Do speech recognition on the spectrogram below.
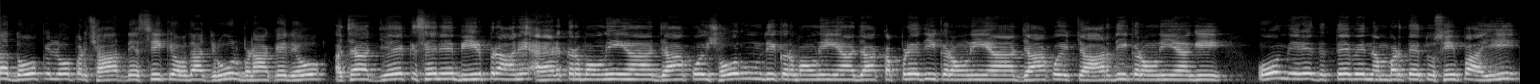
ਤਾਂ 2 ਕਿਲੋ ਪ੍ਰਸ਼ਾਦ ਦੇਸੀ ਘਿਓ ਦਾ ਜ਼ਰੂਰ ਬਣਾ ਕੇ ਦਿਓ। ਅੱਛਾ, ਜੇ ਕਿਸੇ ਨੇ ਵੀਰ ਭਰਾ ਨੇ ਐਡ ਕਰਵਾਉਣੀ ਆ, ਜਾਂ ਕੋਈ ਸ਼ੋਰੂਮ ਦੀ ਕਰਵਾਉਣੀ ਆ, ਜਾਂ ਕੱਪੜੇ ਦੀ ਕਰਾਉਣੀ ਆ, ਜਾਂ ਕੋਈ ਚਾਰ ਦੀ ਕਰਾਉਣੀ ਆਗੀ ਉਹ ਮੇਰੇ ਦਿੱਤੇ ਹੋਏ ਨੰਬਰ ਤੇ ਤੁਸੀਂ ਭਾਈ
